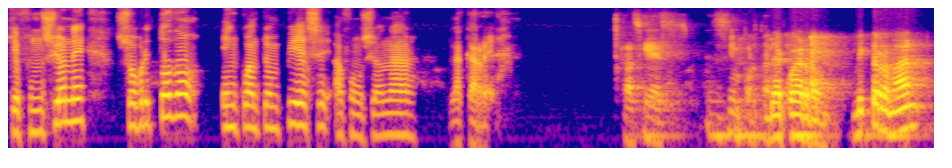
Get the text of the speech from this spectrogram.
que funcione, sobre todo en cuanto empiece a funcionar la carrera. Así es, eso es importante. De acuerdo. Víctor Román,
